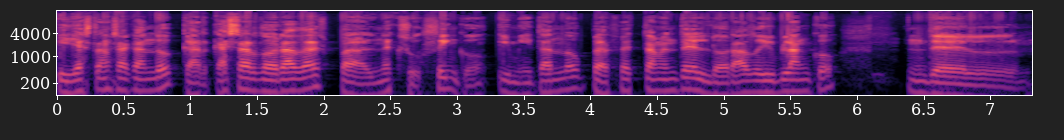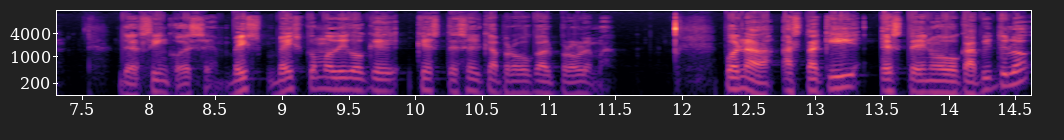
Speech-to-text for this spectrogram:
y ya están sacando carcasas doradas para el Nexus 5, imitando perfectamente el dorado y blanco del, del 5S. ¿Veis, ¿Veis cómo digo que, este es el que ha provocado el problema? Pues nada, hasta aquí este nuevo capítulo.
